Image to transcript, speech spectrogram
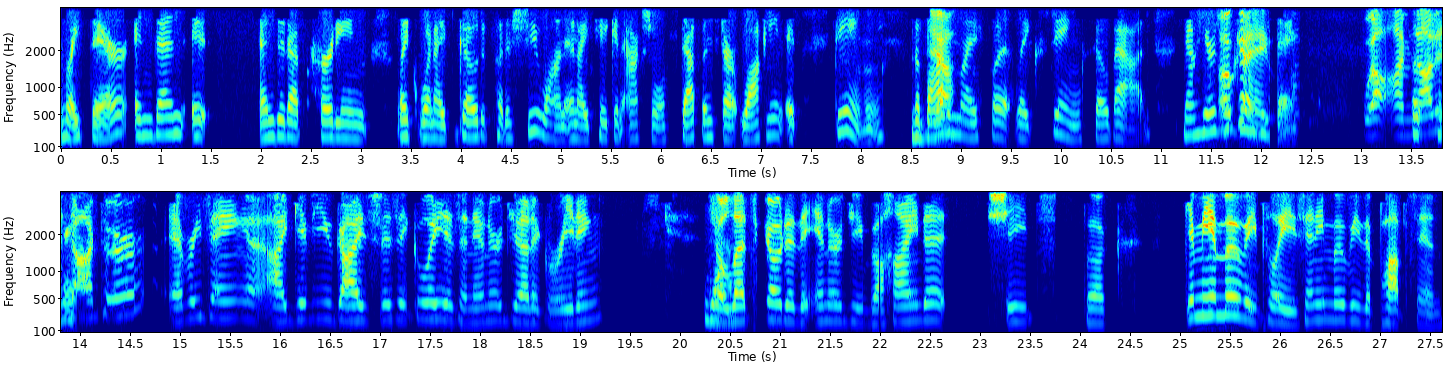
right there, and then it ended up hurting like when I go to put a shoe on and I take an actual step and start walking, it stings. The bottom of my foot like stings so bad. Now here's the Okay. crazy thing. Well, I'm not a doctor. Everything I give you guys physically is an energetic reading. Yeah. So let's go to the energy behind it. Sheets, book. Give me a movie, please. Any movie that pops in.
